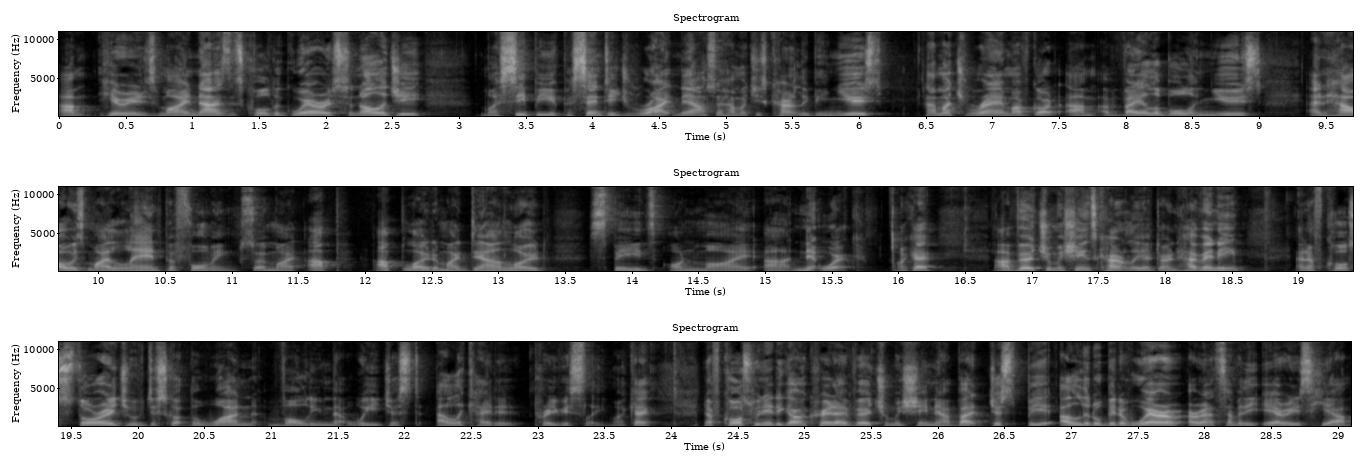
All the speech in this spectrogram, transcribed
Um, here is my NAS. It's called Aguero Synology. My CPU percentage right now, so how much is currently being used, how much RAM I've got um, available and used, and how is my LAN performing. So my up, upload, and my download speeds on my uh, network. Okay. Uh, virtual machines currently I don't have any. And of course, storage, we've just got the one volume that we just allocated previously, okay? Now, of course, we need to go and create a virtual machine now, but just be a little bit aware around some of the areas here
